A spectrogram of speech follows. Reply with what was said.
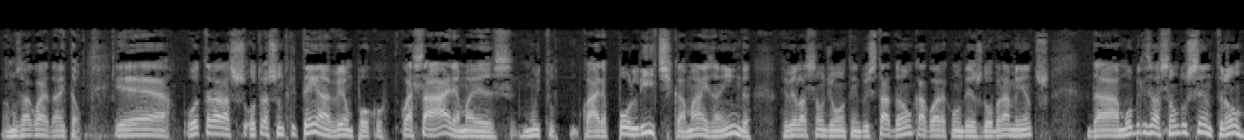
Vamos aguardar então. É outra, outro assunto que tem a ver um pouco com essa área, mas muito com a área política mais ainda, revelação de ontem do Estadão, que agora com desdobramentos, da mobilização do Centrão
